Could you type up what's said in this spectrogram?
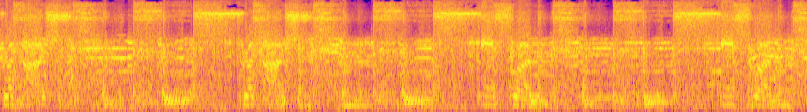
Prakash. Prakash. Eastward. Eastward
